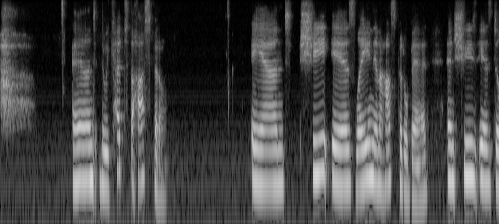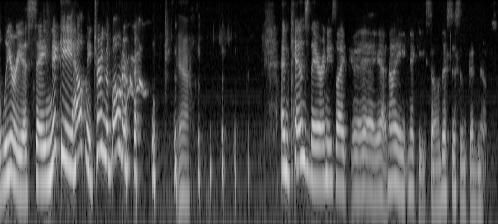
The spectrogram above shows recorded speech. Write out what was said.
And we cut to the hospital. And she is laying in a hospital bed and she is delirious, saying, Nikki, help me turn the boat around. Yeah. and Ken's there and he's like, Yeah, yeah, and I ain't Nikki, so this isn't good news.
